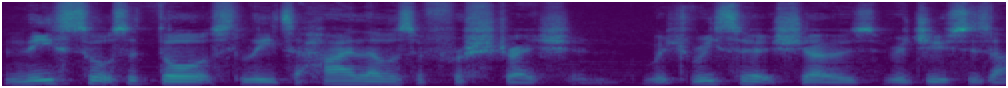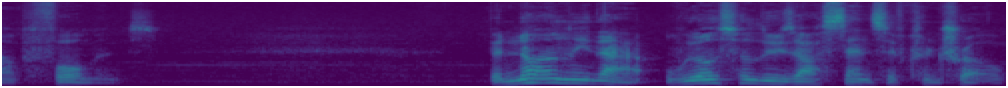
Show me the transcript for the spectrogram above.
And these sorts of thoughts lead to high levels of frustration, which research shows reduces our performance. But not only that, we also lose our sense of control.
